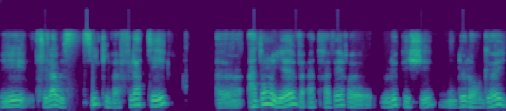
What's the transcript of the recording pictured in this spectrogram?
et c'est là aussi qu'il va flatter euh, Adam et Ève à travers euh, le péché de l'orgueil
